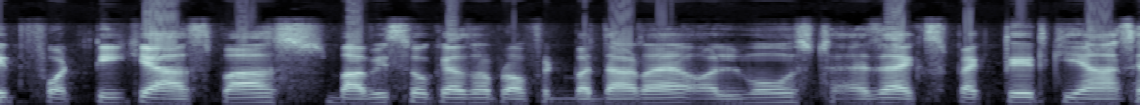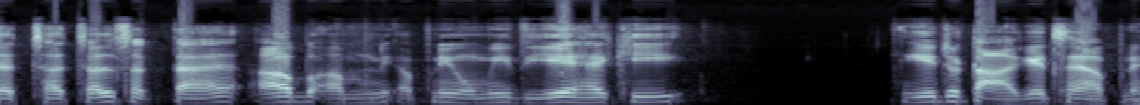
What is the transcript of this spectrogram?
840 के आसपास 2200 के आसपास प्रॉफिट बता रहा है। ऑलमोस्ट एज ए एक्सपेक्टेड कि यहाँ से अच्छा चल सकता है। अब अपनी अपनी उम्मीद ये है कि ये जो टारगेट्स हैं आपने,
